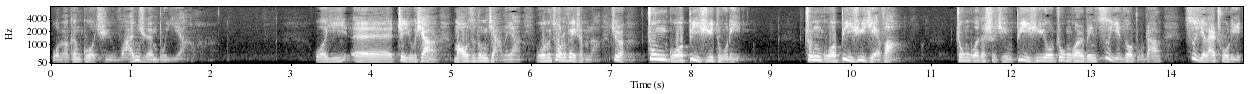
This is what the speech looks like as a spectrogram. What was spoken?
我们跟过去完全不一样了。我一呃，这就像毛泽东讲的一样，我们做了为什么呢？就是中国必须独立，中国必须解放，中国的事情必须由中国人民自己做主张，自己来处理，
